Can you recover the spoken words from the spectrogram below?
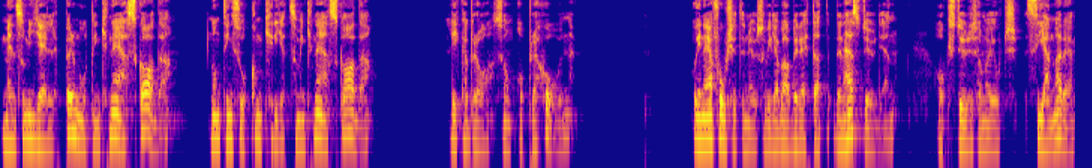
men som hjälper mot en knäskada. Någonting så konkret som en knäskada. Lika bra som operation. Och innan jag fortsätter nu så vill jag bara berätta att den här studien och studier som har gjorts senare,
